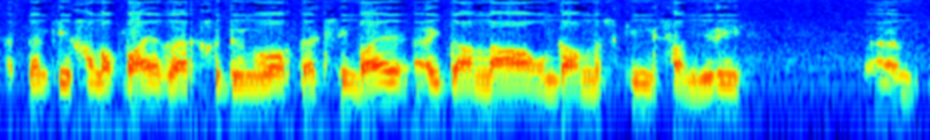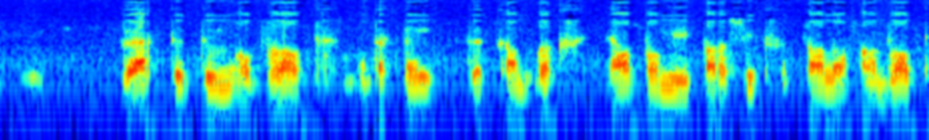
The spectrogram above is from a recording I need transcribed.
Ek dink hier gaan nog baie werk gedoen word. Ek sien baie uit daarna om dan miskien van hierdie ehm um, werk te doen op wild, want ek dink dit kan ook help om die parasietgetalle van wild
